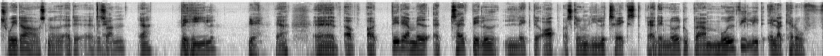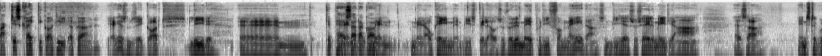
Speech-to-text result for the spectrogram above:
Twitter og sådan noget? Er det, er det sådan? Ja. Det hele? Ja, Ja. Øh, og, og det der med at tage et billede, lægge det op og skrive en lille tekst, ja. Er det noget, du gør modvilligt, eller kan du faktisk rigtig godt lide at gøre det? jeg kan sådan set godt lide det. Øhm, Det passer men, dig godt. Men, men okay, men vi spiller jo selvfølgelig med på de formater, som de her sociale medier har. Altså Instagram,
